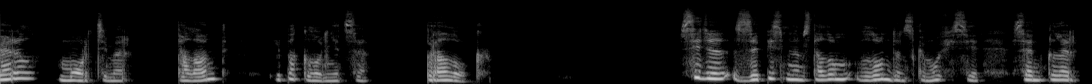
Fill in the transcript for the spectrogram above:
Кэрол Мортимер. Талант и поклонница. Пролог. Сидя за письменным столом в лондонском офисе Сент-Клэр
